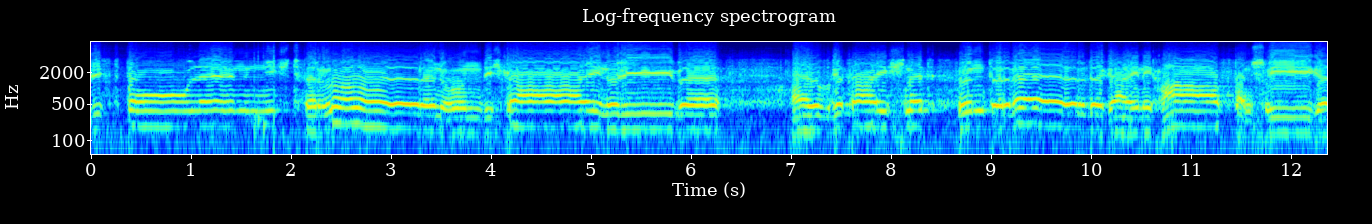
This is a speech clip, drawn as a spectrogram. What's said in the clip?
ist Polen nicht verloren und ich keine Liebe ausgezeichnet unter Werdegein ich Haft anschwiege.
